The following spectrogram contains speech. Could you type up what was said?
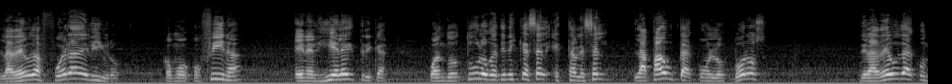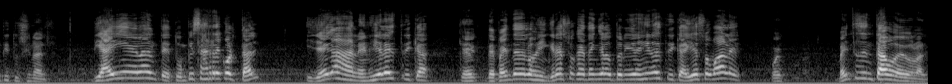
la deuda fuera del libro, como COFINA, energía eléctrica, cuando tú lo que tienes que hacer es establecer la pauta con los bonos de la deuda constitucional. De ahí en adelante tú empiezas a recortar y llegas a la energía eléctrica, que depende de los ingresos que tenga la autoridad de energía eléctrica, y eso vale pues 20 centavos de dólar.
